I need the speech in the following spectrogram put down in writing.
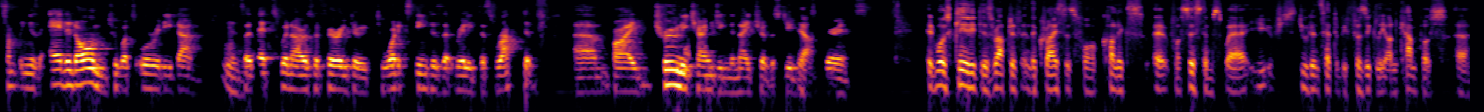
something is added on to what's already done. Mm. And so that's when I was referring to, to what extent is that really disruptive um, by truly changing the nature of the student yeah. experience it was clearly disruptive in the crisis for colleagues, uh, for systems where you, students had to be physically on campus uh,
